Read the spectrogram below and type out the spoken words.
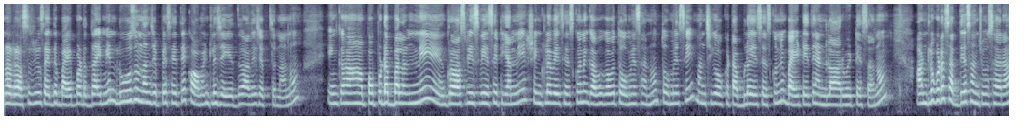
నా డ్రెస్ చూసి అయితే భయపడొద్దు. ఐ మీన్ లూజ్ ఉందని చెప్పేసి అయితే కామెంట్లు చేయొద్దు. అదే చెప్తున్నాను. ఇంకా పప్పు డబ్బాలన్నీ గ్రాసరీస్ వేసేటివన్నీ షింక్లో వేసేసుకొని గబగబ తోమేశాను. తోమేసి మంచిగా ఒక టబ్లో వేసేసుకొని బయట అయితే ఎండలో ఆరబెట్టేశాను. అంట్లు కూడా సర్దేశాను చూసారా?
